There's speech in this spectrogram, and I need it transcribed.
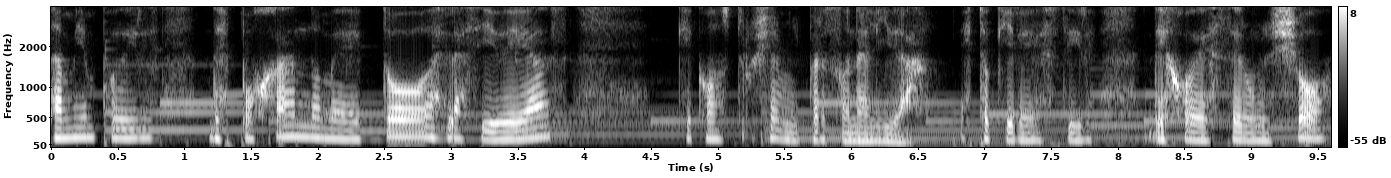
también puedo ir despojándome de todas las ideas que construyen mi personalidad. Esto quiere decir, dejo de ser un yo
